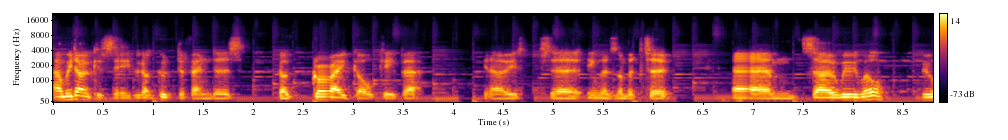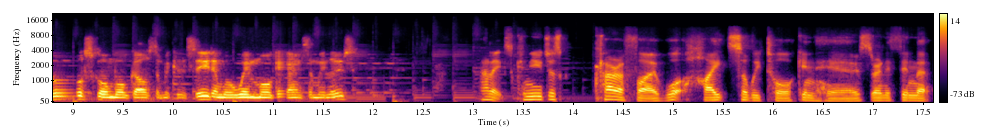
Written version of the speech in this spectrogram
And we don't concede. We've got good defenders. Got a great goalkeeper. You know, he's uh, England's number two. Um, so we will we will score more goals than we concede and we'll win more games than we lose. Alex, can you just clarify what heights are we talking here? Is there anything that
